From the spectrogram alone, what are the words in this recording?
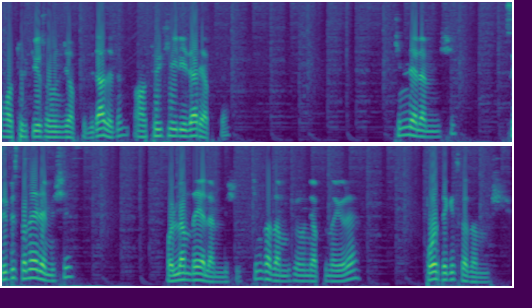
Oha Türkiye sonuncu yaptı. Bir daha dedim. Aa Türkiye lider yaptı. Kimle elenmişiz? Sırbistan'ı elemişiz. Hollanda'yı elenmişiz. Kim kazanmış onun yaptığına göre? Portekiz kazanmış.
